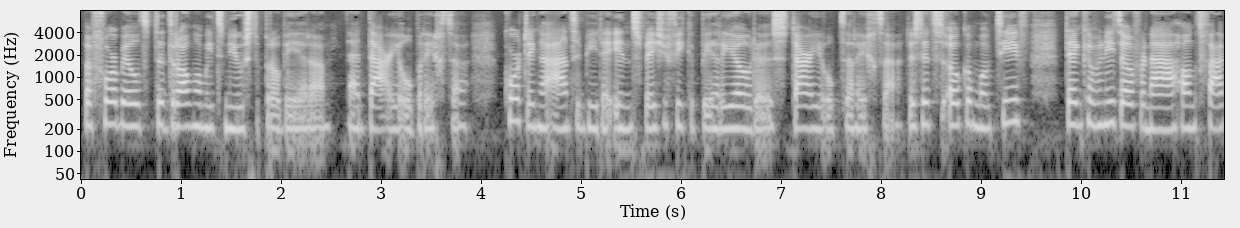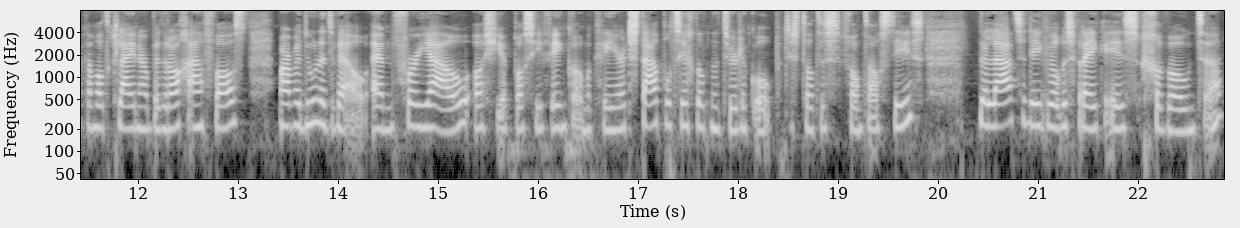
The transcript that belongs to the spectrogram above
Bijvoorbeeld de drang om iets nieuws te proberen. Daar je op richten. Kortingen aan te bieden in specifieke periodes. Daar je op te richten. Dus dit is ook een motief. Denken we niet over na. Hangt vaak een wat kleiner bedrag aan vast. Maar we doen het wel. En voor jou, als je je passief inkomen creëert, stapelt zich dat natuurlijk op. Dus dat is fantastisch. De laatste die ik wil bespreken is gewoonte.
